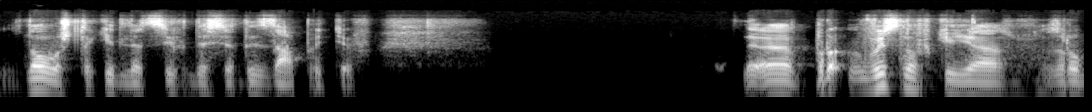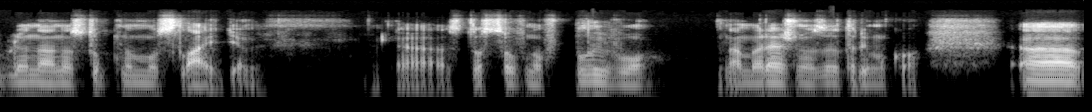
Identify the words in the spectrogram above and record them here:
Знову ж таки, для цих 10 запитів. Висновки я зроблю на наступному слайді стосовно впливу на мережну затримку. Е,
